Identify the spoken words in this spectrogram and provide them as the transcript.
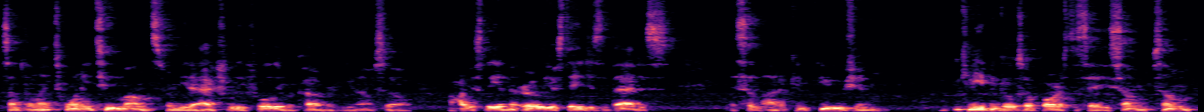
something like 22 months for me to actually fully recover, you know. So obviously in the earlier stages of that it's it's a lot of confusion. You can even go so far as to say some some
